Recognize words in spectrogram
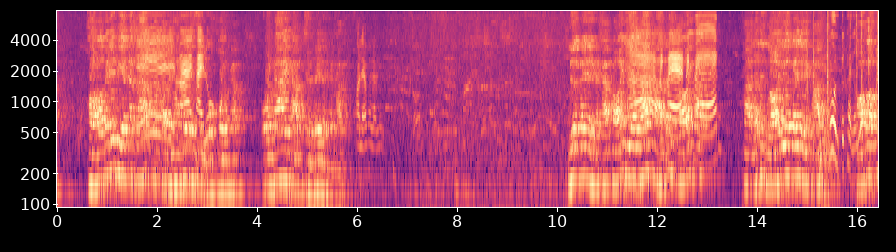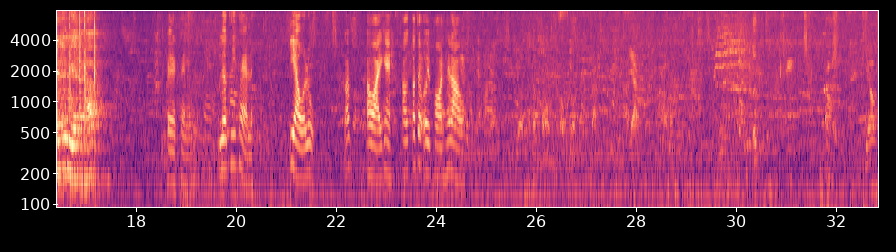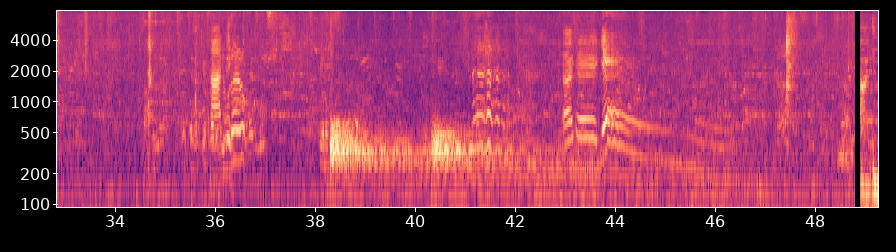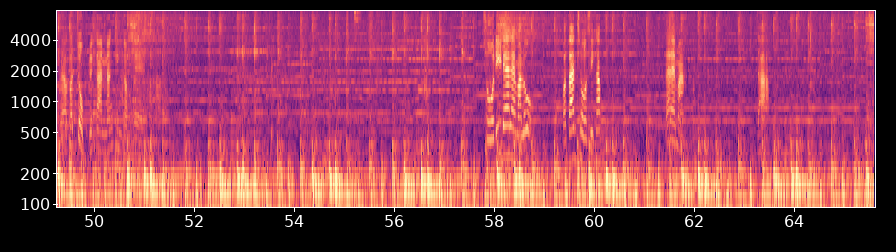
ของเราไม่ได้เรียนนะครับเย้เรากลับไปทำให้เป็นไปถ่ายสิรูริปมงคลครับ โอนได้ครับ เชิญได้เลยนะครับ พอแล้วพอแล้วลูกเลือกได้เลยนะครับร้อยเดียวครับไปผ่านแขละหวนึ่นงไปร้อยแขครับวนผ่านละหนึ่งร้อยเลือกได้เลยครับ นู่นไปแขวนตรงของนู้นเราไม่ได้เรียนนะครับ ไปแขวนตรงนู้นเลือกที่แขวนเลย เกี่ยวอะลูก ก็เอาไว้ไงเขาก็จะอวยพรให้เรา เดี๋ยวสาธุด้ว ตันโชว์สิครับ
